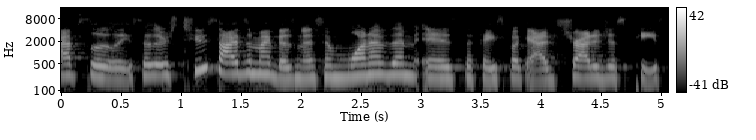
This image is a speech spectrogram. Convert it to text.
Absolutely. So there's two sides of my business, and one of them is the Facebook ad strategist piece.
